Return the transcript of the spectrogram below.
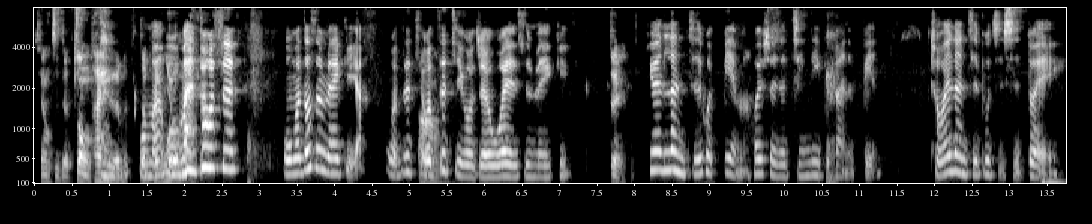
这样子的状态的我们我们都是我们都是 Maggie 啊！我自己我自己我觉得我也是 Maggie。对，因为认知会变嘛，会随着经历不断的变。所谓认知，不只是对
